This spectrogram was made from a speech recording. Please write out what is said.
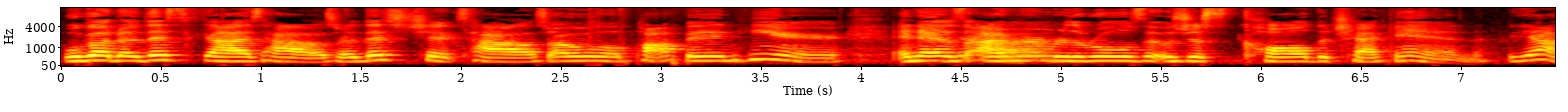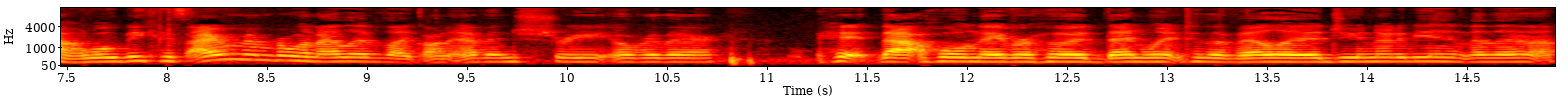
we'll go to this guy's house or this chick's house or we'll pop in here. And as was, I remember the rules, it was just call to check in. Yeah, well, because I remember when I lived like on Evans Street over there, hit that whole neighborhood, then went to the village. You know what I mean? And then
